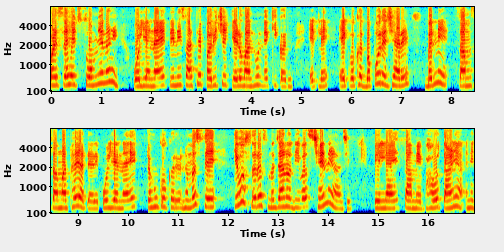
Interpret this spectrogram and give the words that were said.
પણ સહેજ સૌમ્ય નહીં. પોલિયાનાએ તેની સાથે પરિચય કેળવાનું નક્કી કર્યું. એટલે એક વખત બપોરે જ્યારે બંને સામસામા થયા ત્યારે પોલિયાનાએ ટહુકો કર્યો, નમસ્તે કેવો સરસ મજાનો દિવસ છે ને આજે? પેલાએ સામે ભાવ તાણ્યા અને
